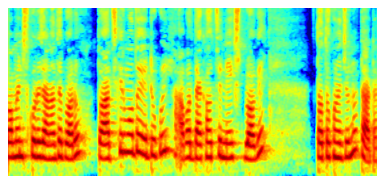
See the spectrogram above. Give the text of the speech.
কমেন্টস করে জানাতে পারো। তো আজকের মতো এটুকুই। আবার দেখা হচ্ছে নেক্সট ব্লগে ততক্ষণের জন্য টাটা।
